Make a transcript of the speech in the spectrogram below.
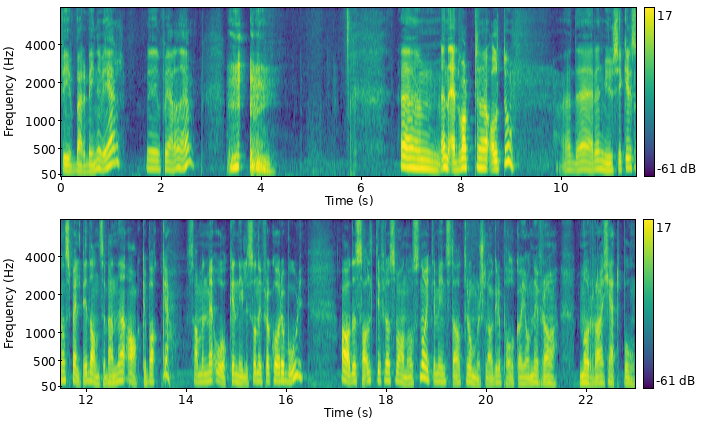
vi bare begynner, vi, eller? Vi får gjøre det. Um, en Edvard Alto. eh, Det er en musiker som spilte i dansebandet Akebakke. Sammen med Åke Nilsson fra Kåre Bol. Ade Salt fra Svanåsen, og ikke minst da trommeslager Polka-Johnny fra Norra Kjettbo.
